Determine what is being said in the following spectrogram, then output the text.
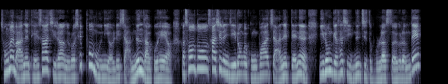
정말 많은 대사 질환으로 세포 문이 열리지 않는다고 해요. 그러니까 저도 사실은 이제 이런 걸 공부하지 않을 때는 이런 게 사실 있는지도 몰랐어요. 그런데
